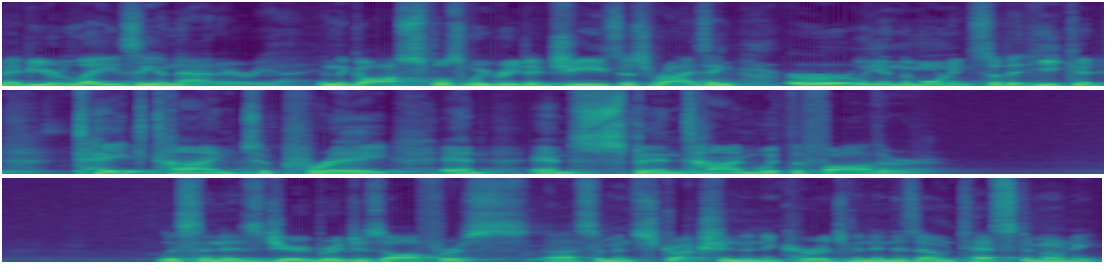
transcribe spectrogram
Maybe you're lazy in that area. In the Gospels, we read of Jesus rising early in the morning so that he could take time to pray and, and spend time with the Father. Listen as Jerry Bridges offers uh, some instruction and encouragement in his own testimony.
